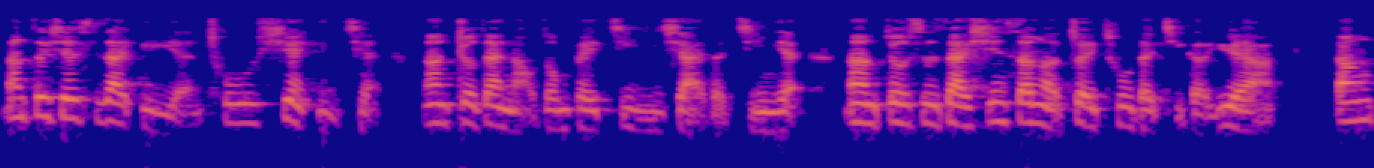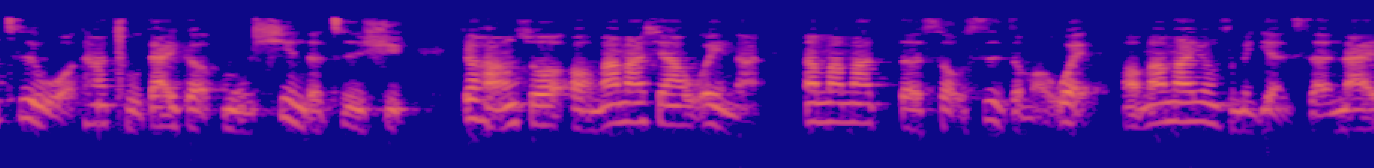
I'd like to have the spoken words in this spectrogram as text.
那这些是在语言出现以前，那就在脑中被记忆下来的经验。那就是在新生儿最初的几个月啊，当自我他处在一个母性的秩序，就好像说哦，妈妈先要喂奶。那妈妈的手势怎么喂？哦，妈妈用什么眼神来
